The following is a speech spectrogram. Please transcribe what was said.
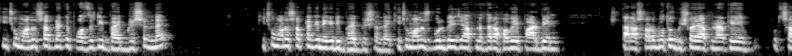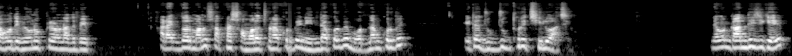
কিছু মানুষ আপনাকে পজিটিভ ভাইব্রেশন দেয়, কিছু মানুষ আপনাকে নেগেটিভ ভাইব্রেশন দেয়। কিছু মানুষ বলবে যে আপনার দ্বারা হবে, পারবেন, তারা সর্বত বিষয়ে আপনাকে উৎসাহ দেবে, অনুপ্রেরণা দেবে। আর একদল মানুষ আপনার সমালোচনা করবে, নিন্দা করবে, বদনাম করবে। এটা যুগ যুগ ধরে ছিল, আছে। যেমন গান্ধীজিকে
